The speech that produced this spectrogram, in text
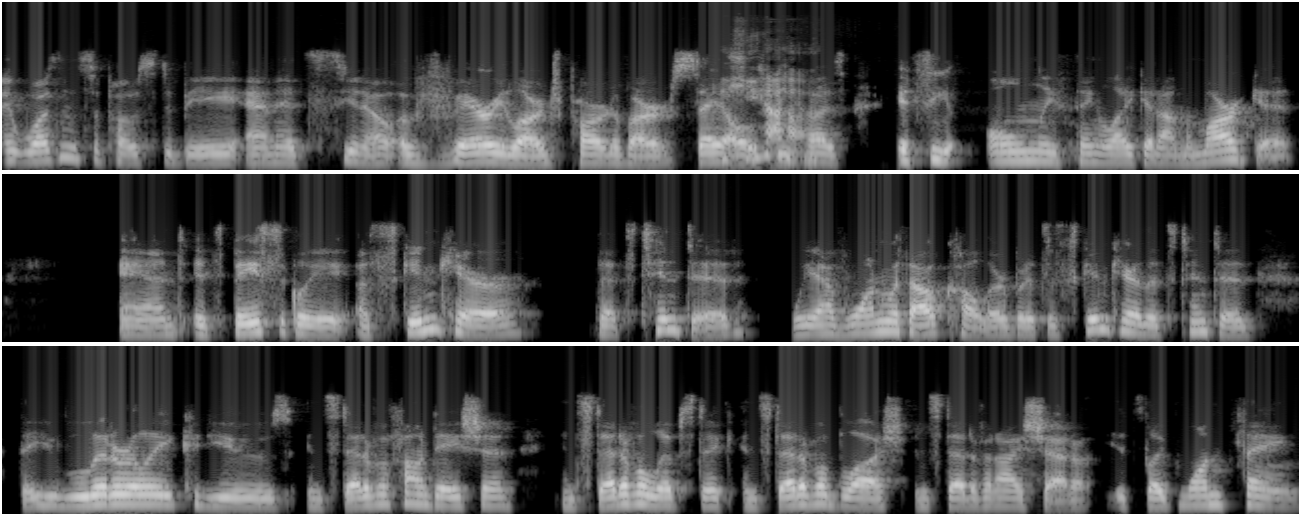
It wasn't supposed to be, and it's you know a very large part of our sales Yeah. because it's the only thing like it on the market, and it's basically a skincare that's tinted. We have one without color, but it's a skincare that's tinted that you literally could use instead of a foundation, instead of a lipstick, instead of a blush, instead of an eyeshadow. It's like one thing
